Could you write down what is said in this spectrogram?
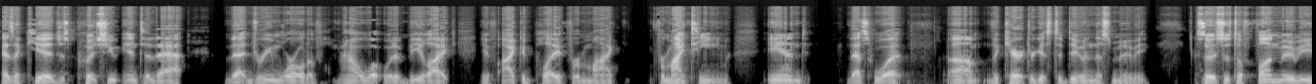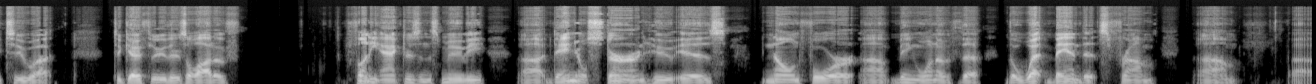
as a kid just puts you into that that dream world of how what would it be like if I could play for my for my team? And that's what um, the character gets to do in this movie. So it's just a fun movie to uh, to go through. There's a lot of funny actors in this movie. Uh, Daniel Stern who is known for uh, being one of the the wet bandits from um, uh,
